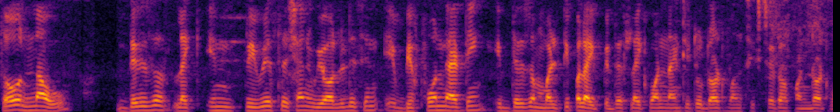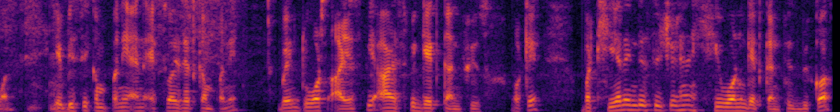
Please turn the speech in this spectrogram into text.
So now there is a like in previous session we already seen eh, before netting if there is a multiple ip address like 192.168.1.1 abc company and xyz company went towards isp isp get confused okay? But here in this situation he won't get confused because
